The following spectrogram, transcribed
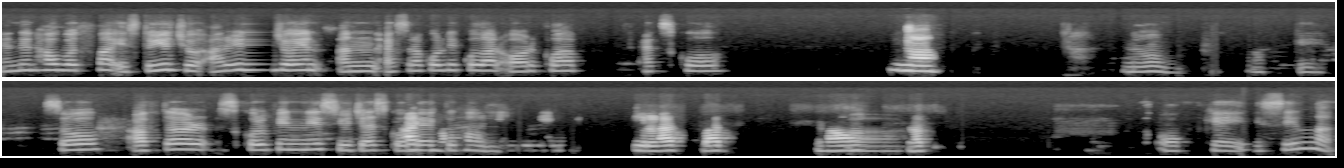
And then how about Faiz? Do you join? Are you join an extracurricular or club? At school? No. No. Okay. So after school finish, you just go I back to home. Silat, but no, uh, not. Okay, silat.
